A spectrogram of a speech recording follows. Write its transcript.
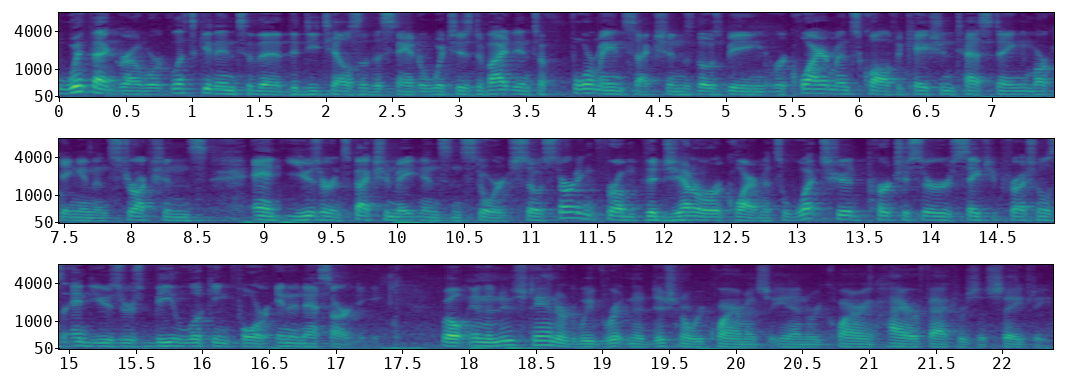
With that groundwork, let's get into the, the details of the standard, which is divided into four main sections those being requirements, qualification, testing, marking and instructions, and user inspection, maintenance, and storage. So, starting from the general requirements, what should purchasers, safety professionals, and users be looking for in an SRD? Well, in the new standard, we've written additional requirements in requiring higher factors of safety.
